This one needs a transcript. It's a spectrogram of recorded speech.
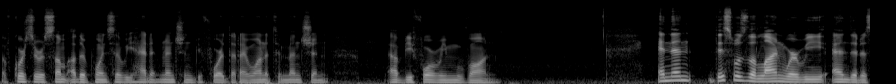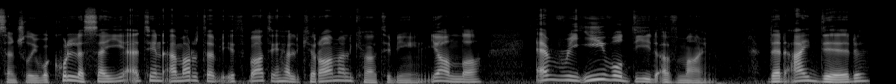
Of course, there were some other points that we hadn't mentioned before that I wanted to mention uh, before we move on. And then this was the line where we ended essentially. وَكُلَّ سَيِّئَةٍ أَمَرْتَ بِإِثْبَاتِهَا الْكِرَامَ الْكَاتِبِينَ Ya Allah, every evil deed of mine that I did,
